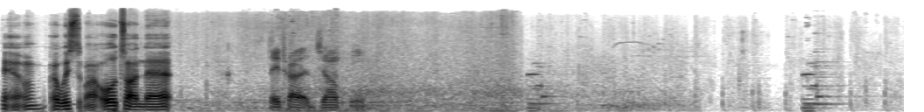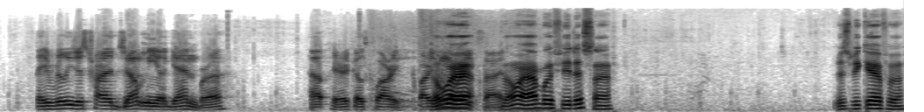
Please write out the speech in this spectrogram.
Damn, I wasted my ult on that. They try to jump me. They really just try to jump me again, bruh. Up here it goes. Kallari's Don't worry, right don't worry, I'm with you this time. Just be careful.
